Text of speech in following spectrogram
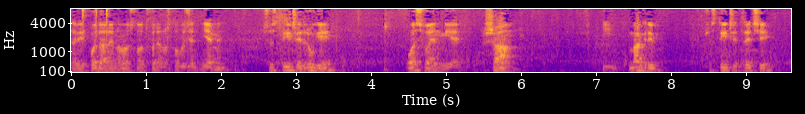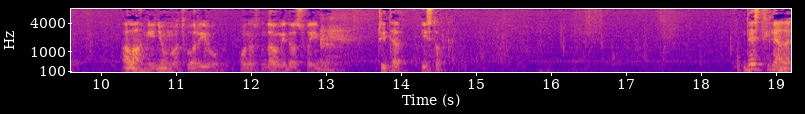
da mi je podaren, odnosno otvoren, oslobođen Jemen. Što se tiče druge, osvojen mi je Šam i Magrib. Što se tiče treći, Allah mi je njome otvorio, odnosno dao mi da osvojim, čitav istok. Deset hiljada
